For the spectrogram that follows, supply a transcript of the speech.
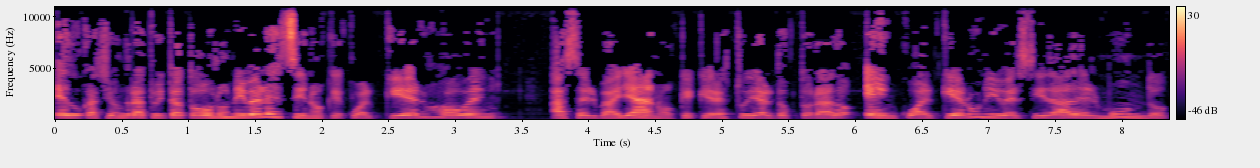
educación gratuita a todos los niveles, sino que cualquier joven azerbaiyano que quiera estudiar doctorado en cualquier universidad del mundo,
